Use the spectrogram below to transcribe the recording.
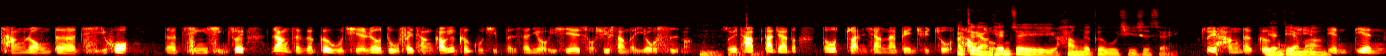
长荣的期货。的情形，所以让整个个股期的热度非常高，因为个股期本身有一些手续上的优势嘛，嗯，所以它大家都都转向那边去做。那这两天最夯的个股期是谁？最夯的个股联电吗？联电，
